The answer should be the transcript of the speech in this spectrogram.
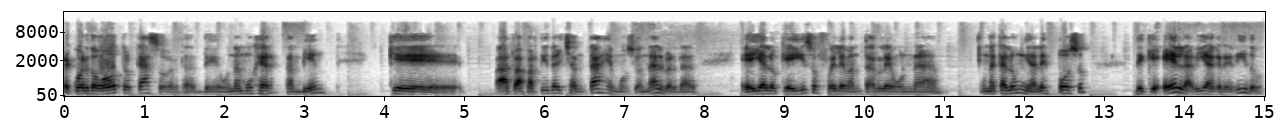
Recuerdo otro caso, ¿verdad? De una mujer también que a, partir del chantaje emocional, ¿verdad? Ella lo que hizo fue levantarle una, una calumnia al esposo de que él había agredido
